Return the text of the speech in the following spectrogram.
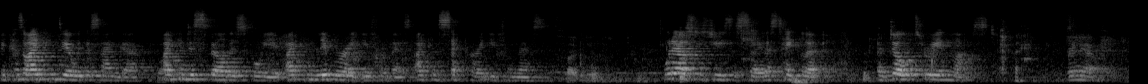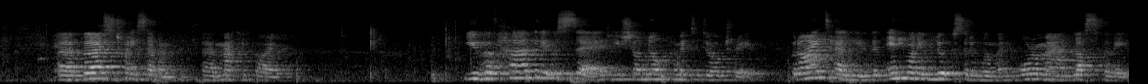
because I can deal with this anger. I can dispel this for you. I can liberate you from this. I can separate you from this. What else does Jesus say? Let's take a look. Adultery and lust. Bring it up. Uh, verse 27, uh, Matthew 5. You have heard that it was said, You shall not commit adultery. But I tell you that anyone who looks at a woman or a man lustfully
